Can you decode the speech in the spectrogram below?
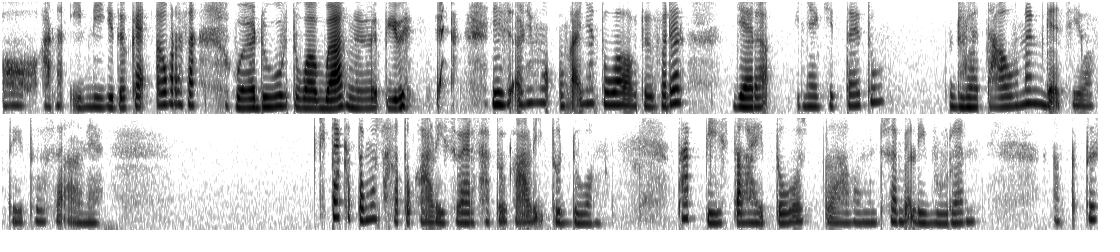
oh anak ini gitu. Kayak aku merasa waduh tua banget gitu. Ya soalnya mukanya tua waktu itu. Padahal jaraknya kita itu dua tahunan gak sih waktu itu soalnya. Kita ketemu satu kali swear satu kali itu doang. Tapi setelah itu setelah momen itu sampai liburan aku tuh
